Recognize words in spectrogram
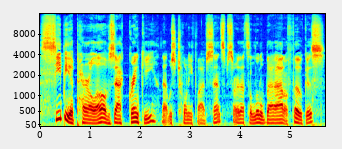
Sepia Parallel of Zack Greinke. That was 25 cents. Sorry, that's a little bit out of focus.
